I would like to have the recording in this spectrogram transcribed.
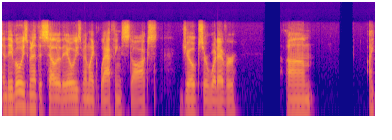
and they've always been at the cellar. They always been like laughing stocks, jokes or whatever. Um, I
